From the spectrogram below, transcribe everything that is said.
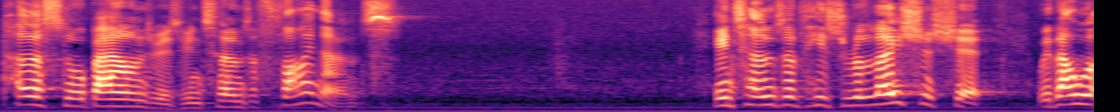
personal boundaries in terms of finance, in terms of his relationship with other,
